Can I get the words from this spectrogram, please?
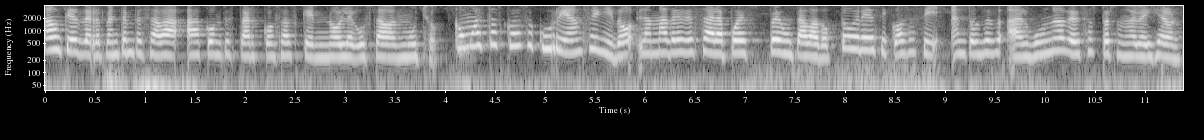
aunque de repente empezaba a contestar cosas que no le gustaban mucho. Como estas cosas ocurrían seguido, la madre de Sara pues preguntaba a doctores y cosas así, entonces alguna de esas personas le dijeron,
